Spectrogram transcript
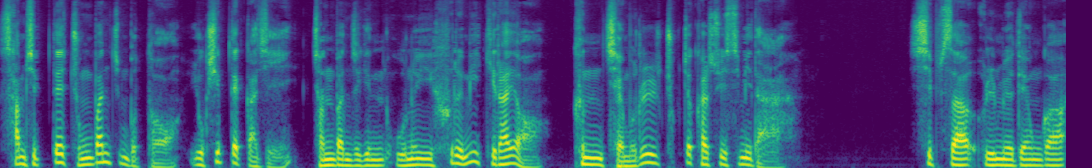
30대 중반쯤부터 60대까지 전반적인 운의 흐름이 길하여 큰 재물을 축적할 수 있습니다. 14 을묘대운과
